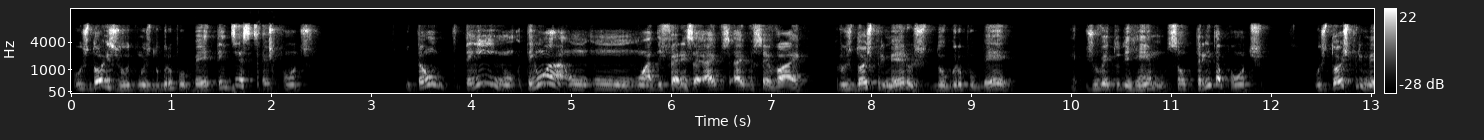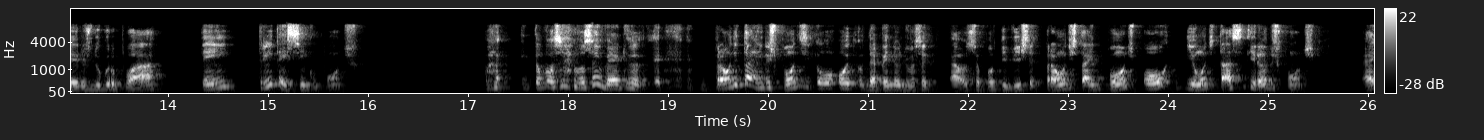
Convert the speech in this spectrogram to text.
Os dois últimos do grupo B têm 16 pontos. Então tem, tem uma, um, uma diferença. Aí, aí você vai para os dois primeiros do grupo B, Juventude e Remo, são 30 pontos. Os dois primeiros do grupo A têm 35 pontos. Então você, você vê que para onde está indo os pontos, ou, ou depende de onde você, ah, o seu ponto de vista, para onde está indo pontos ou de onde está se tirando os pontos. É,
